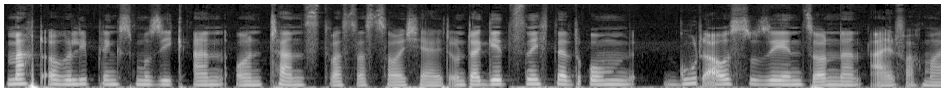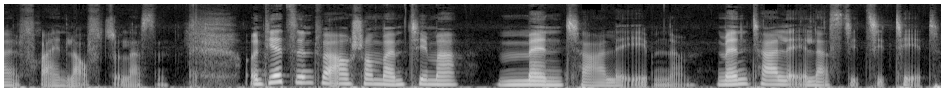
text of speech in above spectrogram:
macht eure Lieblingsmusik an und tanzt, was das Zeug hält. Und da geht es nicht darum, gut auszusehen, sondern einfach mal freien Lauf zu lassen. Und jetzt sind wir auch schon beim Thema mentale Ebene, mentale Elastizität.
